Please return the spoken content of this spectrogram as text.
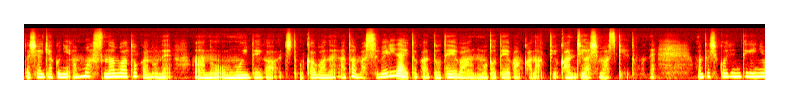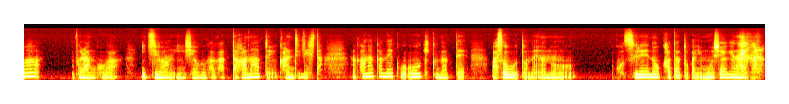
私は逆にあんま砂場とかのねあの思い出がちょっと浮かばない。あとはまあ滑り台とか土定番も土定番かなっていう感じがしますけれどもね。私個人的にはブランコが一番印象深かったかなという感じでした。なかなかねこう大きくなって遊ぶとねあの子連れの方とかに申し訳ないから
